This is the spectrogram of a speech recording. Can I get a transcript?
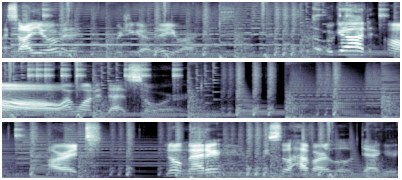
I saw you over there. Where'd you go? There you are. Oh god! Oh, I wanted that sword. Alright. No matter. We still have our little dagger.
